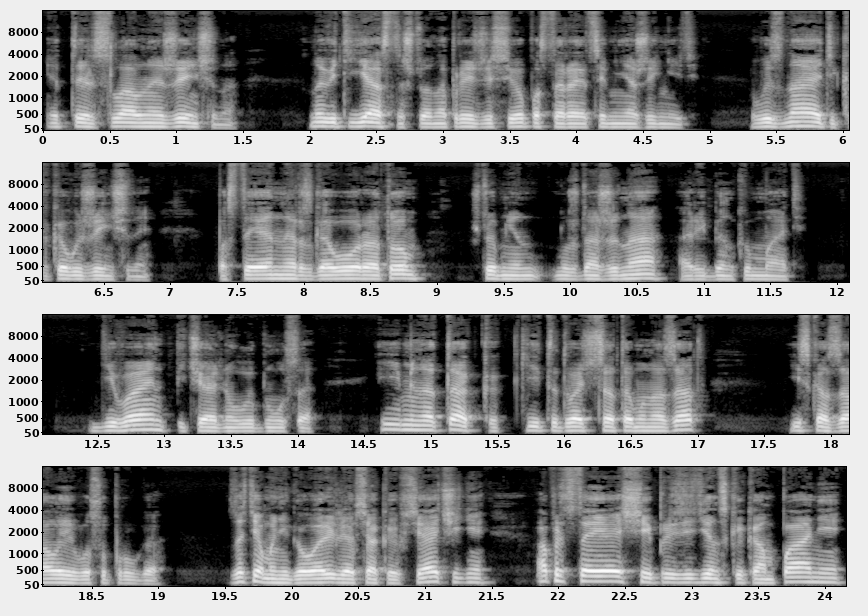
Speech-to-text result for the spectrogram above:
Этель славная женщина, но ведь ясно, что она прежде всего постарается меня женить. Вы знаете, каковы женщины. Постоянные разговоры о том, что мне нужна жена, а ребенку мать. Дивайн печально улыбнулся. И именно так, как какие-то два часа тому назад, и сказала его супруга. Затем они говорили о всякой всячине, о предстоящей президентской кампании,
